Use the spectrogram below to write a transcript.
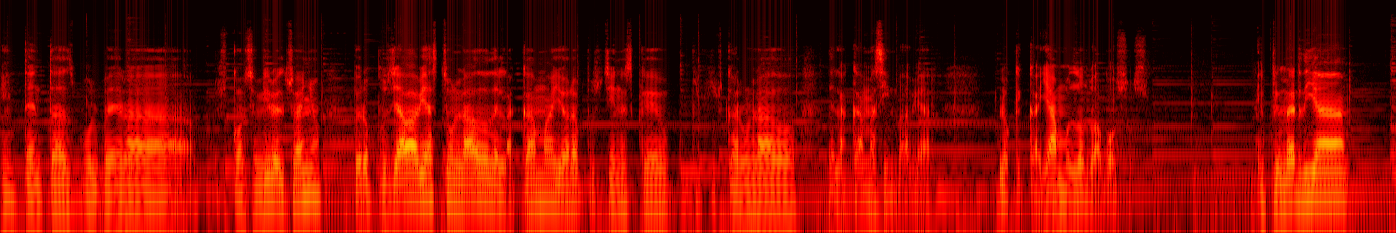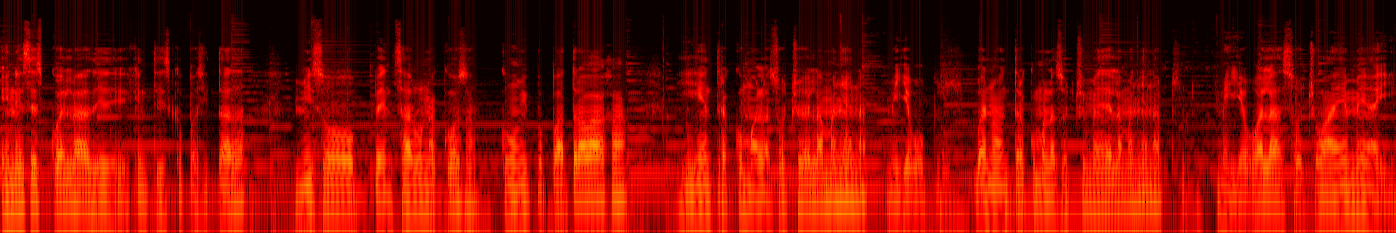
intentas volver a pues, concebir el sueño, pero pues ya babiaste un lado de la cama y ahora pues tienes que pues, buscar un lado de la cama sin babear, lo que callamos los babosos. El primer día en esa escuela de gente discapacitada me hizo pensar una cosa, como mi papá trabaja y entra como a las 8 de la mañana, me llevó pues, bueno, entra como a las 8 y media de la mañana, pues me llevó a las 8 a.m. ahí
